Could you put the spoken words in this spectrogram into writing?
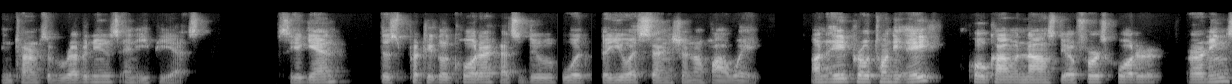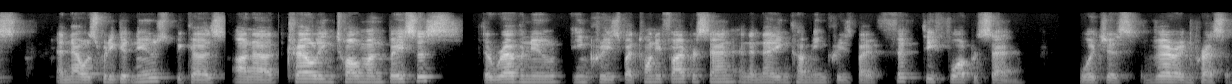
in terms of revenues and EPS. See again, this particular quarter has to do with the US sanction on Huawei. On April 28th, Qualcomm announced their first quarter earnings, and that was pretty good news because on a trailing 12-month basis, the revenue increased by 25% and the net income increased by 54%, which is very impressive.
